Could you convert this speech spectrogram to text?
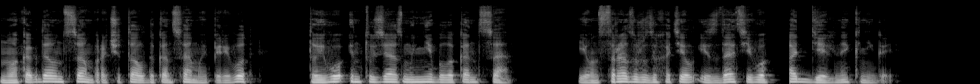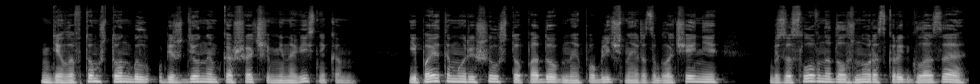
Ну а когда он сам прочитал до конца мой перевод, то его энтузиазму не было конца, и он сразу же захотел издать его отдельной книгой. Дело в том, что он был убежденным кошачьим ненавистником, и поэтому решил, что подобное публичное разоблачение безусловно должно раскрыть глаза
